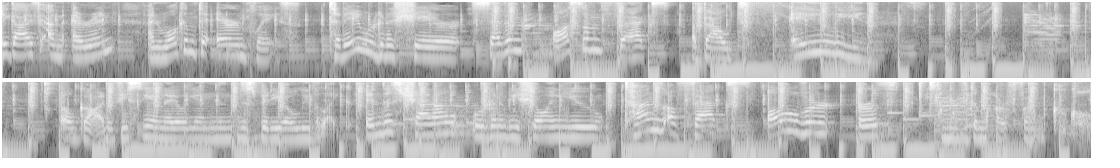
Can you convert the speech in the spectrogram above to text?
Hey guys, I'm Aaron, and welcome to Aaron Plays. Today we're gonna share seven awesome facts about aliens. Oh god, if you see an alien in this video, leave a like. In this channel, we're gonna be showing you tons of facts all over Earth. Some of them are from Google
